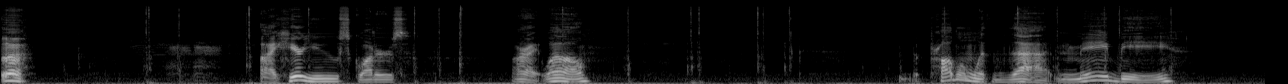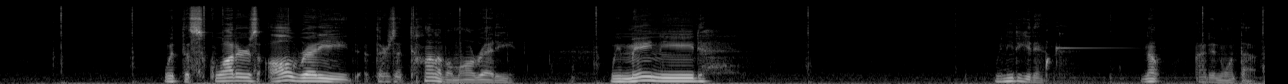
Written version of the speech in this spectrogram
Ugh. I hear you, squatters. Alright, well... The problem with that may be... With the squatters already... There's a ton of them already. We may need... We need to get in. No, I didn't want that.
